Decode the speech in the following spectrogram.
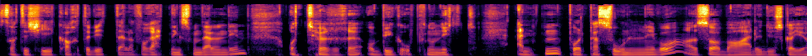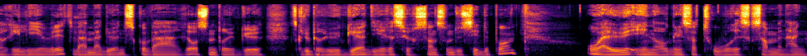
strategikartet ditt eller forretningsmodellen din, og tørre å bygge opp noe nytt, enten på et personlig nivå, altså hva er det du skal gjøre i livet ditt, hvem er det du ønsker å være, hvordan skal du bruke de ressursene som du sitter på, og òg i en organisatorisk sammenheng.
